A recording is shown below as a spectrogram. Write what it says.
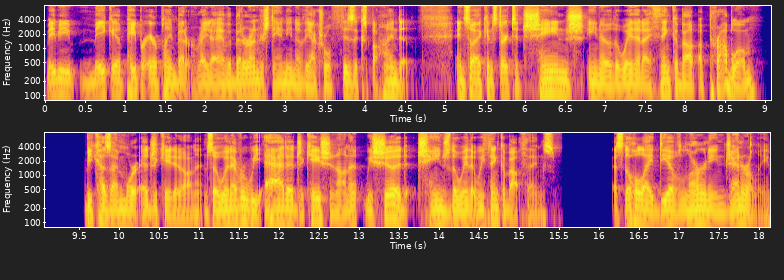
maybe make a paper airplane better, right? I have a better understanding of the actual physics behind it. And so I can start to change, you know, the way that I think about a problem because I'm more educated on it. And so whenever we add education on it, we should change the way that we think about things. That's the whole idea of learning generally.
